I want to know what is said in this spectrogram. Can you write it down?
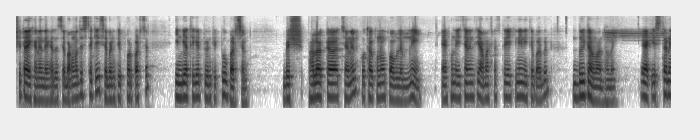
সেটা এখানে দেখা যাচ্ছে। বাংলাদেশ থেকেই সেভেন্টি ফোর পার্সেন্ট ইন্ডিয়া থেকে টোয়েন্টি টু পার্সেন্ট বেশ ভালো একটা চ্যানেল কোথাও কোনো প্রবলেম নেই। এখন এই চ্যানেলটি আমার কাছ থেকে কিনে নিতে পারবেন দুইটার মাধ্যমে। এক, স্থানে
